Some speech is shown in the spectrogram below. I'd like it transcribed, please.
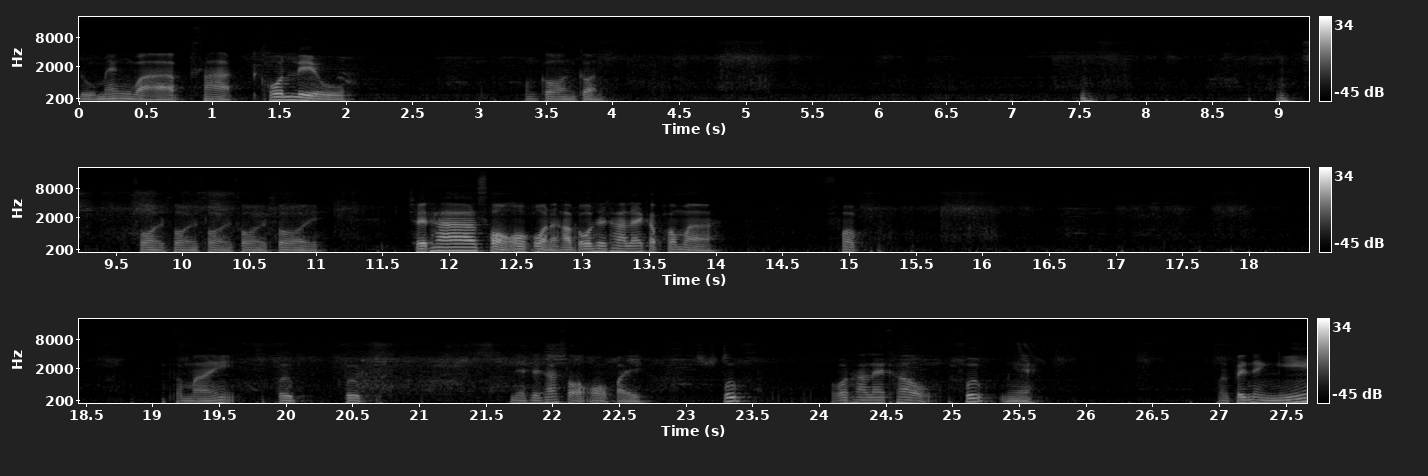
ดูแม่งหวาบสาดโคตรเร็วมังกรก่อนซอยซอยซอยซอยซอย ใช้ท่าสองออกก่อนนะครับ แล้วก็ใช้ท่าแรกกลับเข้ามาฟอบสมัยปึ๊บปึ๊บเนี่ยใช้ท่าสองออกไป ปึ๊บ แล้วก็ท่าแรกเข้าฟึบไง มันเป็นอย่างนี้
